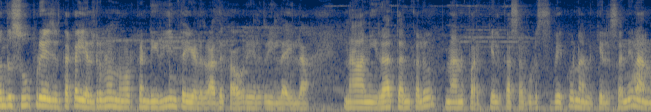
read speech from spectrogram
ಒಂದು ಸೂಪ್ರೈಸರ್ ತನಕ ಎಲ್ಲರೂ ನೋಡ್ಕೊಂಡಿರಿ ಅಂತ ಹೇಳಿದ್ರು. ಅದಕ್ಕೆ ಅವ್ರು ಹೇಳಿದ್ರು, ಇಲ್ಲ ಇಲ್ಲ. ನಾನು ಇರೋ ತನಕಲ್ಲೂ ನಾನು ಪರ್ಕೆಲ್ ಕಸ ಗುಡಿಸ್ಬೇಕು, ನನ್ನ ಕೆಲಸನೇ ನಾನು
